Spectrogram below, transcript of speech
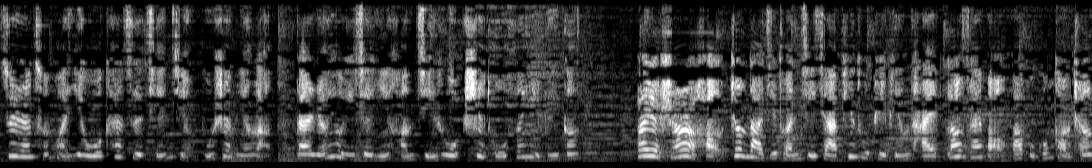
虽然存管业务看似前景不甚明朗，但仍有一些银行挤入，试图分一杯羹。八月十二号，正大集团旗下 P2P 平台捞财宝发布公告称，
